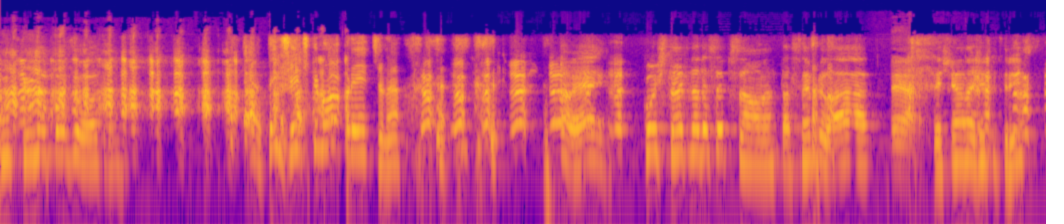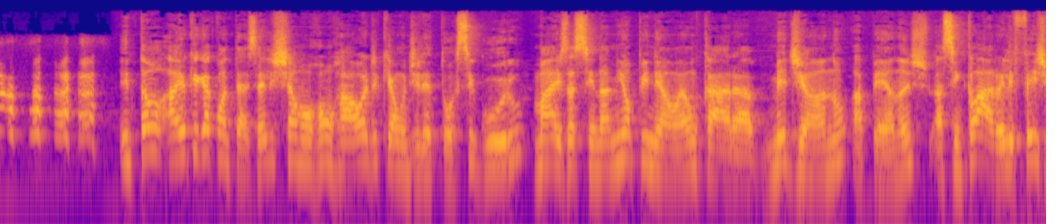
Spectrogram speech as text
um filme após o outro. É, tem gente que não aprende, né? Não, é constante na decepção, né? Tá sempre lá, é. deixando a gente triste. Então, aí o que que acontece? Eles chamam o Ron Howard, que é um diretor seguro, mas assim, na minha opinião, é um cara mediano apenas. Assim, claro, ele fez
